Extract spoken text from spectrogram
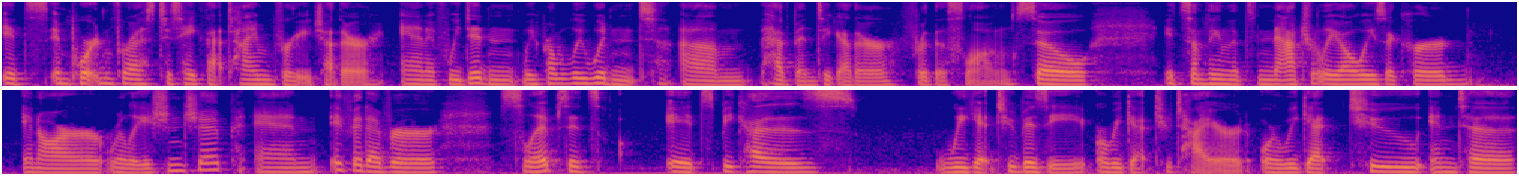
it's important for us to take that time for each other. And if we didn't, we probably wouldn't um, have been together for this long. So it's something that's naturally always occurred in our relationship. And if it ever slips, it's it's because we get too busy or we get too tired or we get too into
